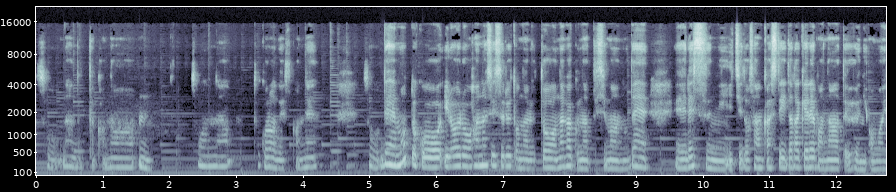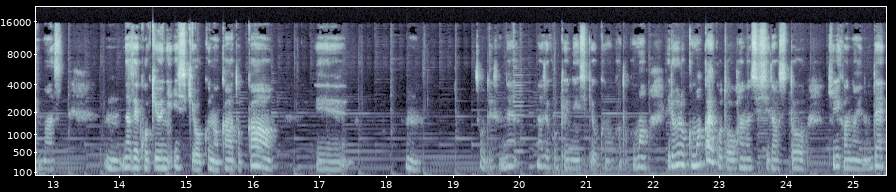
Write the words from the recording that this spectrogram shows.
そう、何だったかな。うん。そんなところですかね。そうでもっとこういろいろお話しするとなると長くなってしまうので、えー、レッスンに一度参加していただければなというふうに思います。うん、なぜ呼吸に意識を置くのかとか、えー、うん、そうですね。なぜ呼吸に意識を置くのかとか、まあ、いろいろ細かいことをお話ししだすと、キリがないので、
